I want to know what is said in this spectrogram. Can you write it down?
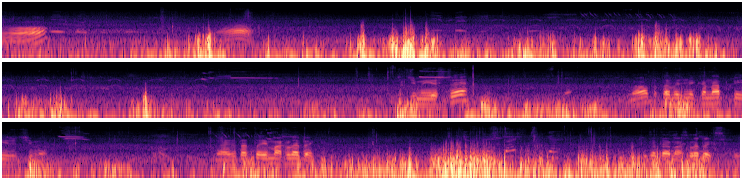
No. A. Rzucimy jeszcze? No, to ta weźmie kanapkę i rzucimy. No, to tutaj ma chlebek. Tu tata ma chlebek swój.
